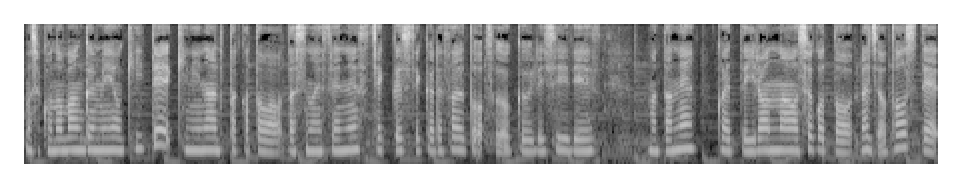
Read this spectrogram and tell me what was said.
もしこの番組を聞いて気になった方は私の SNS チェックしてくださるとすごく嬉しいです。またね、こうやっていろんなお仕事を、ラジオを通して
